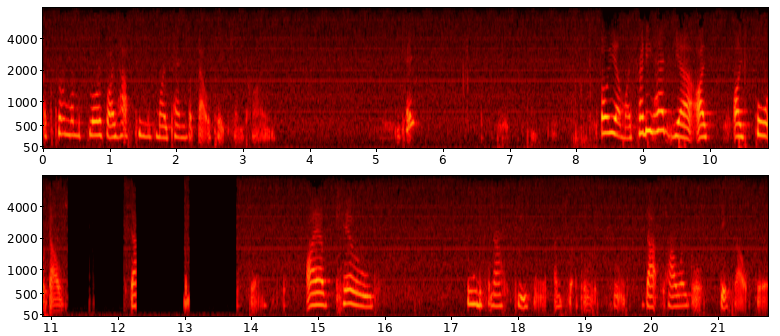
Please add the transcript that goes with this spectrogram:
I could put him on the floor if I have to with my pen, but that will take some time. Okay? Oh yeah, my Freddy head, yeah, I I fought that. that I have killed all the FNAF people and set up a ritual. That's how I got this outfit.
